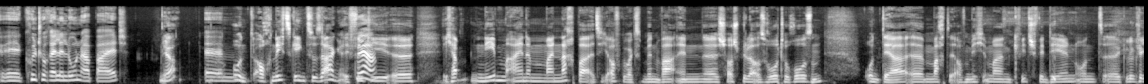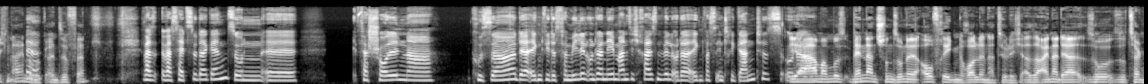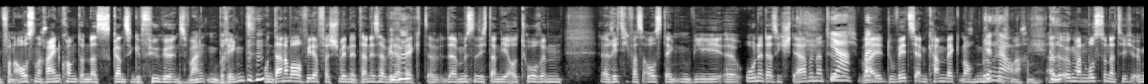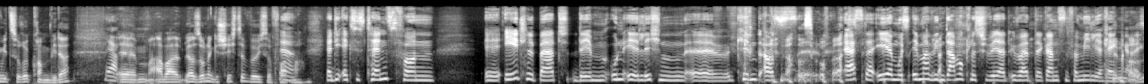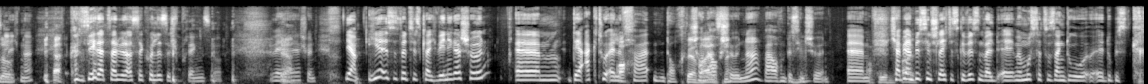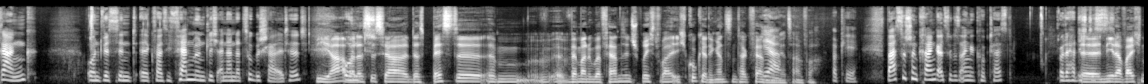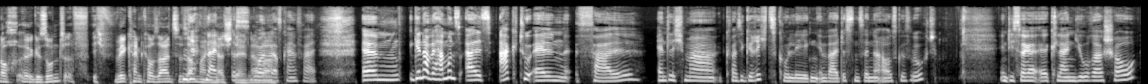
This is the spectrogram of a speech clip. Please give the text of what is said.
äh, kulturelle Lohnarbeit. Ja. Ähm, und auch nichts gegen zu sagen. Ich finde ja. die, äh, ich habe neben einem, mein Nachbar, als ich aufgewachsen bin, war ein äh, Schauspieler aus Rote Rosen und der äh, machte auf mich immer einen quietschfidelen und äh, glücklichen Eindruck ja. insofern. Was, was hättest du da gern? So ein äh, verschollener Cousin, der irgendwie das Familienunternehmen an sich reißen will oder irgendwas Intrigantes? Oder? Ja, man muss, wenn dann schon so eine aufregende Rolle natürlich. Also einer, der so sozusagen von außen reinkommt und das ganze Gefüge ins Wanken bringt mhm. und dann aber auch wieder verschwindet. Dann ist er wieder mhm. weg. Da, da, müssen sich dann die Autorinnen äh, richtig was ausdenken, wie äh, ohne dass ich sterbe natürlich, ja, weil, weil, du willst ja ein Comeback noch möglich genau. machen. Also du, irgendwann musst du natürlich irgendwie zurückkommen wieder. Ja. Ähm, aber ja, so eine Geschichte würde ich sofort ja. machen. Ja, die Existenz von äh, Ethelbert, dem unehelichen äh, Kind aus genau äh, erster Ehe, muss immer wie ein Damoklesschwert über der ganzen Familie hängen genau eigentlich. So. Ne? Ja. Du kannst jederzeit wieder aus der Kulisse springen. So. Wäre ja. schön. Ja, hier ist es, wird jetzt gleich weniger schön. Ähm, der aktuelle Och, Fall, doch, schon weiß, auch ne? schön, ne? War auch ein bisschen mhm. schön. Ähm, ich habe ja ein bisschen schlechtes Gewissen, weil äh, man muss dazu sagen, du, äh, du bist krank und wir sind äh, quasi fernmündlich einander zugeschaltet. Ja, aber und das ist ja das Beste, ähm, wenn man über Fernsehen spricht, weil ich gucke ja den ganzen Tag Fernsehen ja. jetzt einfach. Okay. Warst du schon krank, als du das angeguckt hast? Oder hatte ich äh, das? nee, da war ich noch äh, gesund. Ich will keinen kausalen Zusammenhang Nein, herstellen. Das wollen wir auf keinen Fall. Ähm, genau, wir haben uns als aktuellen Fall endlich mal quasi Gerichtskollegen im weitesten Sinne ausgesucht in dieser äh, kleinen Jura-Show.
